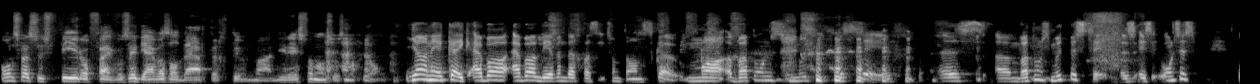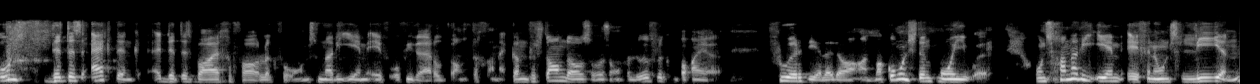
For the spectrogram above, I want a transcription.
ons was soos 4 of 5 ons weet jy was al 30 toe maar die res van ons was nog jong ja nee kyk Abba Abba lewendig was iets om te aanskou maar wat ons moet besef is um, wat ons moet besef is, is ons is ons dit is ek dink dit is baie gevaarlik vir ons om na die IMF e of die Wêreldbank te gaan. Ek kan verstaan daar is ons ongelooflik baie voordele daaraan, maar kom ons dink mooi hieroor. Ons gaan na die IMF e en ons leen,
